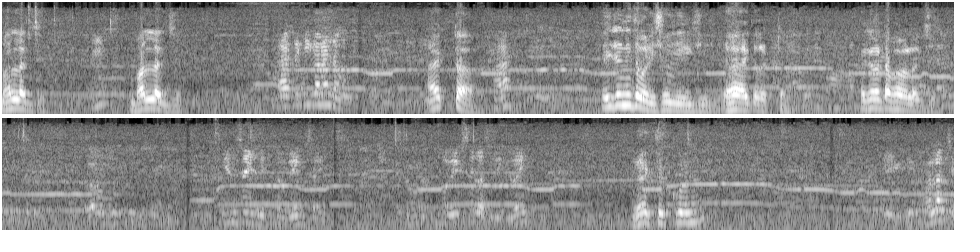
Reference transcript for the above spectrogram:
ভালো লাগছে। ভালো লাগছে। একটা আরেকটা? হ্যাঁ? এইটা নিতে পারিস ওই এই যে হ্যাঁ এই কালারটা এই কালারটা ভালো লাগছে। দেখ চেক করে নে। ভালো লাগছে?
